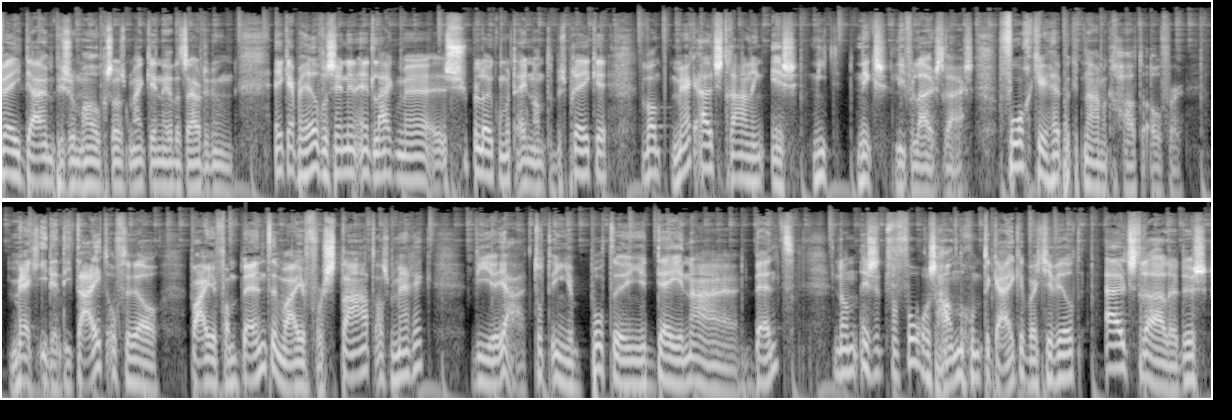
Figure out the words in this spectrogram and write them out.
twee duimpjes omhoog, zoals mijn kinderen dat zouden doen. Ik heb er heel veel zin in en het lijkt me superleuk om het een en ander te bespreken. Want merkuitstraling is niet niks, lieve luisteraars. Vorige keer heb ik het namelijk gehad over merkidentiteit. Oftewel waar je van bent en waar je voor staat als merk. Wie je ja, tot in je botten, in je DNA bent. En dan is het vervolgens handig om te kijken wat je wilt uitstralen. Dus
